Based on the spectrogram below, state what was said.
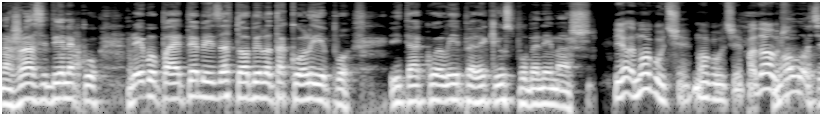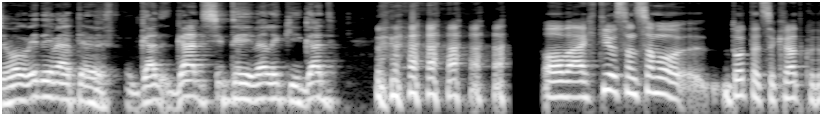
Našao si ti neku ribu pa je tebi zato bilo tako lijepo. I tako lijepe neke uspomene imaš. Je moguće, moguće, pa dobro. Moguće, mogu, vidim ja tebe. Gad, gad si ti, veliki gad. Ovaj, htio sam samo dotać se kratko.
